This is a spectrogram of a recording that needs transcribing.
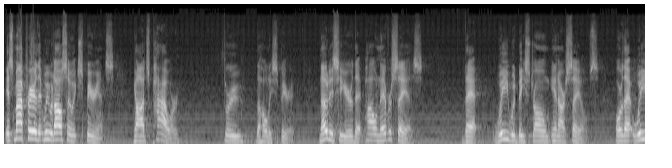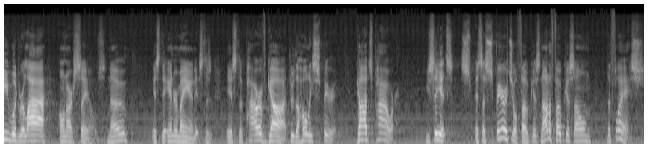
it's my prayer that we would also experience God's power through the Holy Spirit. Notice here that Paul never says that we would be strong in ourselves or that we would rely on ourselves. No, it's the inner man. It's the, it's the power of God through the Holy Spirit. God's power. You see, it's, it's a spiritual focus, not a focus on the flesh.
